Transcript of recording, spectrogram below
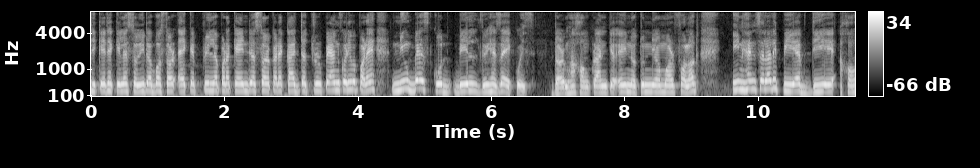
ঠিকেই থাকিলে চলিত বছৰ এক এপ্ৰিলৰ পৰা কেন্দ্ৰীয় চৰকাৰে কাৰ্যত ৰূপায়ণ কৰিব পাৰে নিউ বেজ কোড বিল দুহেজাৰ একৈছ। দৰমহা সংক্ৰান্তীয় এই নতুন নিয়মৰ ফলত in hand salary P F D A সহ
